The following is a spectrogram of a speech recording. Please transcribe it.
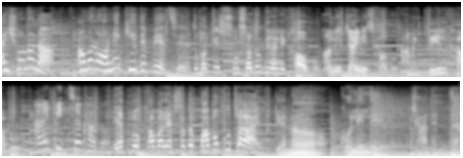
আই শোনো না আমার অনেক খিদে পেয়েছে। তোমাকে সুস্বাদু বিরিয়ানি খাওয়াবো। আমি চাইনিজ খাব। আমি গ্রিল খাব। আমি পিৎজা খাব। এত খাবার একসাথে পাবো কোথায়? কেন? খলিলে জানেন না?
